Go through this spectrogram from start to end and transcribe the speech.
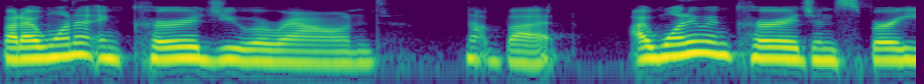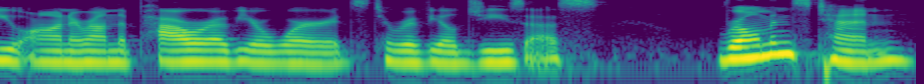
But I want to encourage you around, not but, I want to encourage and spur you on around the power of your words to reveal Jesus. Romans 10,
